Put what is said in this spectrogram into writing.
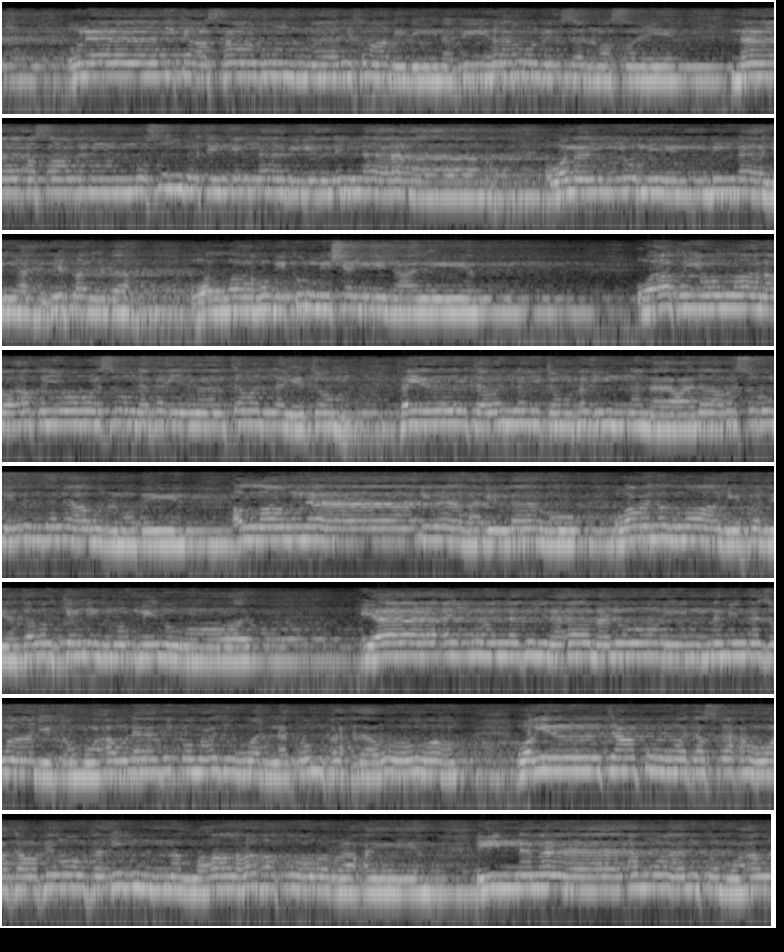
أولئك خالدين فيها وبئس المصير. ما أصاب من مصيبة إلا بإذن الله. ومن يؤمن بالله يهد قلبه. والله بكل شيء عليم. وأطيعوا الله وأطيعوا الرسول فإن توليتم. فإن توليتم فإنما على رسولنا البلاغ المبين. الله لا إله إلا هو. وعلى الله فليتوكل المؤمنون. يا أيها الذين آمنوا إن من أزواجكم وأولادكم عدوا لكم فاحذروهم. وإن تعفوا وتصفحوا وتغفروا فإن الله غفور رحيم. إنما أموالكم وأولادكم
